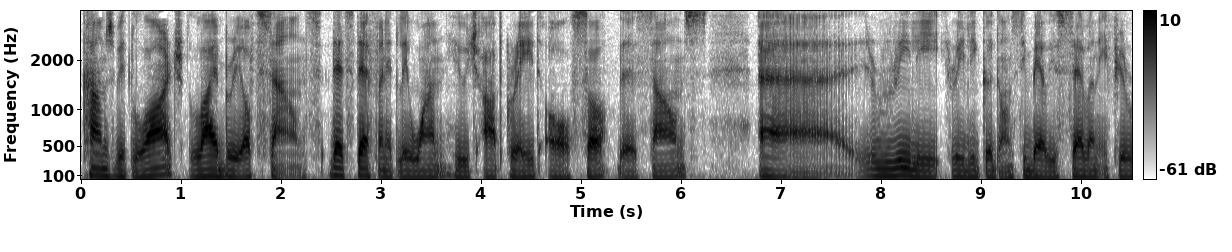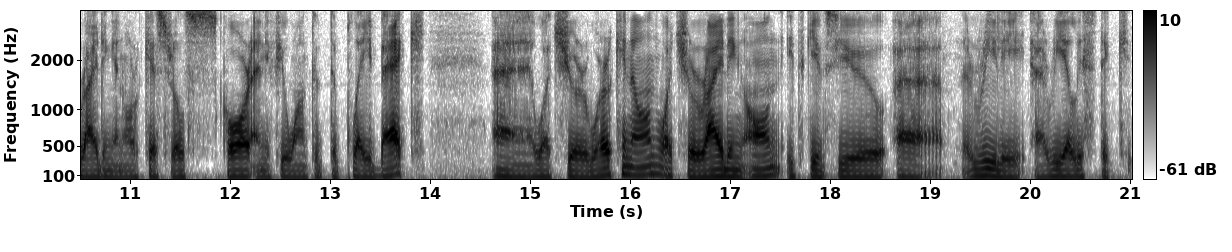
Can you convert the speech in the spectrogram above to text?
comes with large library of sounds. That's definitely one huge upgrade also. The sounds uh, really, really good on Sibelius 7 if you're writing an orchestral score and if you wanted to play back uh, what you're working on, what you're writing on, it gives you uh, really realistic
